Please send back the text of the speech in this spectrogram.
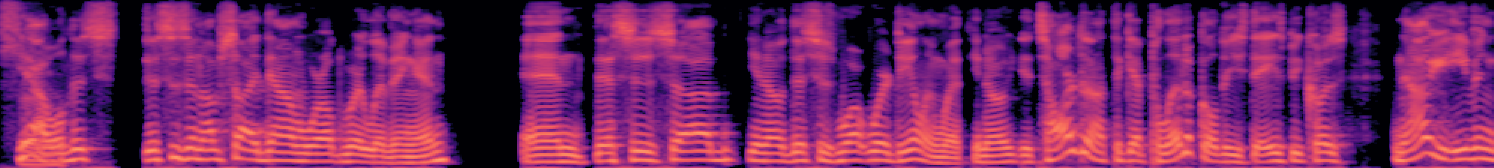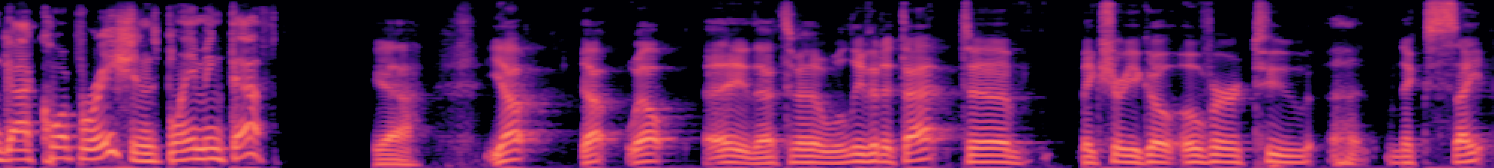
So, yeah, well, this this is an upside down world we're living in, and this is uh, you know this is what we're dealing with. You know, it's hard not to get political these days because now you even got corporations blaming theft. yeah, yep, yep. Well, hey, that's uh, we'll leave it at that. Uh, make sure you go over to uh, Nick's site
